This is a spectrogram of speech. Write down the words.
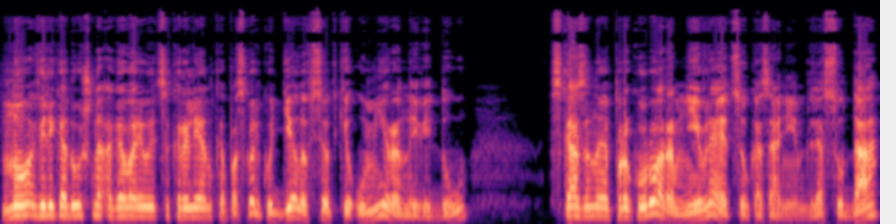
Но, великодушно оговаривается Крыленко, поскольку дело все-таки у мира на виду, сказанное прокурором не является указанием для суда,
